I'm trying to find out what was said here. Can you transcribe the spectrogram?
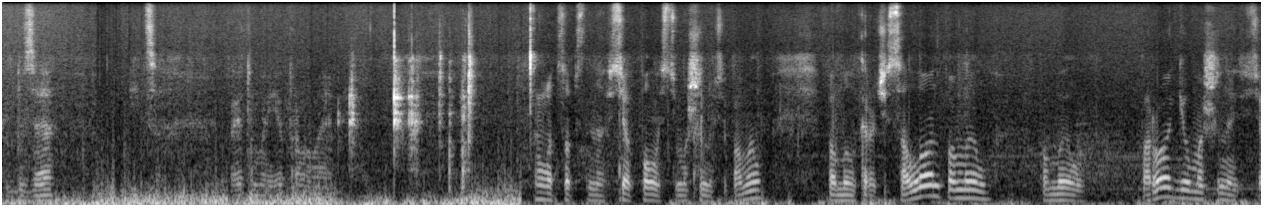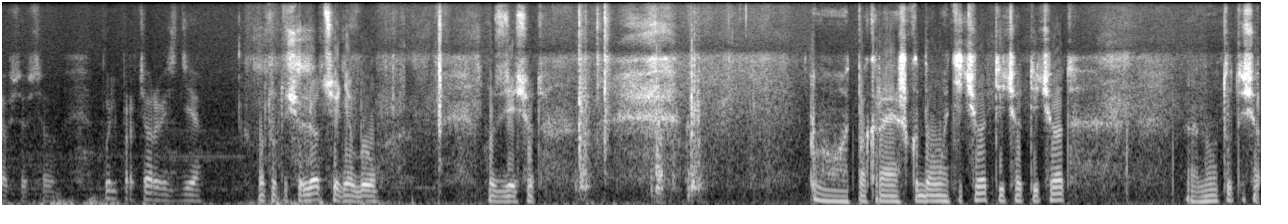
как бы забиться, поэтому ее промываем. Вот, собственно, все, полностью машину все помыл. Помыл, короче, салон помыл, помыл пороги у машины, все-все-все. Пыль протер везде. Вот тут еще лед сегодня был. Вот здесь вот. Вот по краешку дома течет, течет, течет. А, ну тут еще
